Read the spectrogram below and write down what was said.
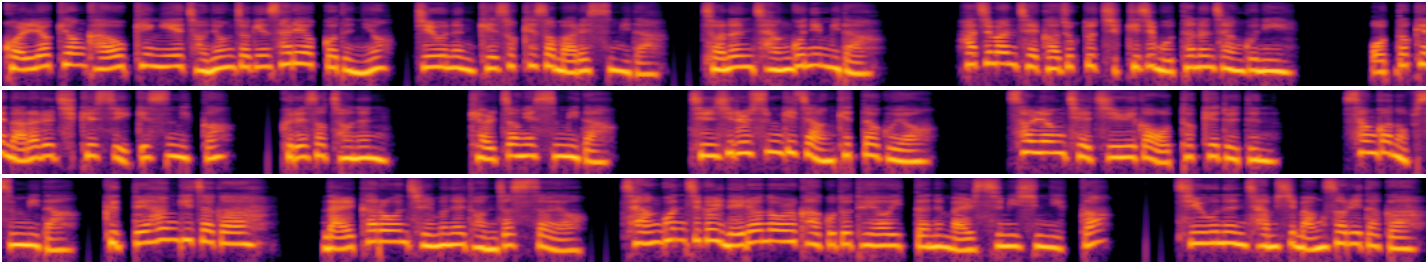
권력형 가혹행위의 전형적인 사례였거든요. 지우는 계속해서 말했습니다. 저는 장군입니다. 하지만 제 가족도 지키지 못하는 장군이 어떻게 나라를 지킬 수 있겠습니까? 그래서 저는 결정했습니다. 진실을 숨기지 않겠다고요. 설령 제 지위가 어떻게 되든 상관없습니다. 그때 한 기자가 날카로운 질문을 던졌어요. 장군직을 내려놓을 각오도 되어 있다는 말씀이십니까? 지우는 잠시 망설이다가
